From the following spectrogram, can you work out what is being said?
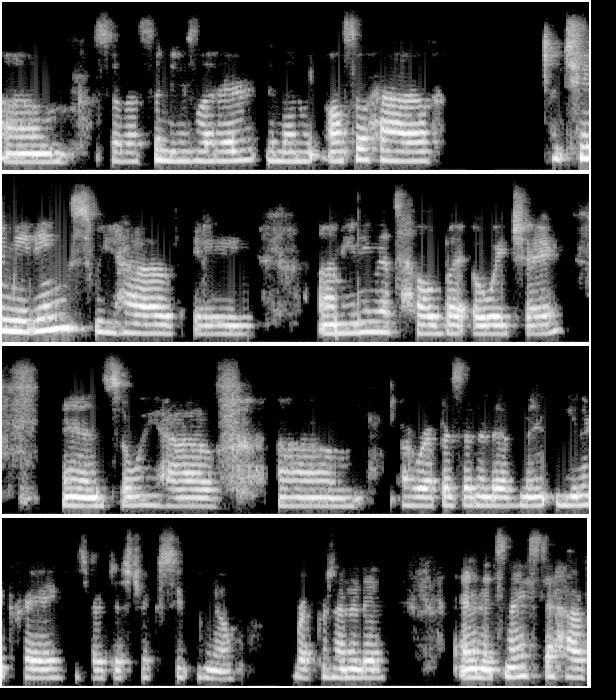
Um, so that's the newsletter. And then we also have two meetings. We have a, a, meeting that's held by OHA. And so we have um, our representative, Nina Craig, who's our district, you know, representative. And it's nice to have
